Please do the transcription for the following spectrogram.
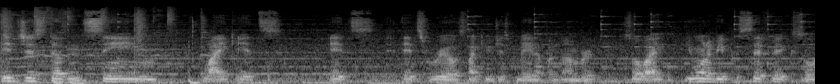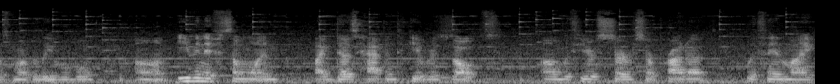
it just doesn't seem like it's it's it's real. It's like you just made up a number. So like you want to be specific so it's more believable. Um, even if someone like does happen to get results um, with your service or product within like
